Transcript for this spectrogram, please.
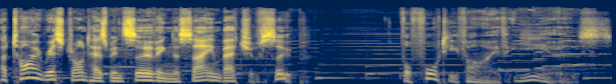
a Thai restaurant has been serving the same batch of soup for 45 years.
